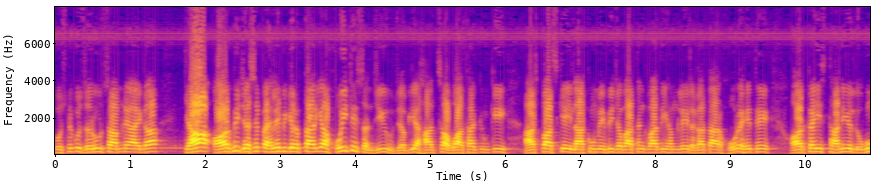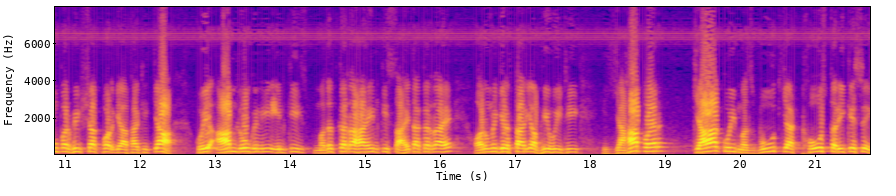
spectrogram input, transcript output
कुछ ना कुछ ज़रूर सामने आएगा। क्या और भी, जैसे पहले भी गिरफ्तारियाँ हुई थी संजीव, जब यह हादसा हुआ था, क्योंकि आसपास के इलाकों में भी जब आतंकवादी हमले लगातार हो रहे थे, और कई स्थानीय लोगों पर भी शक पड़ गया था कि क्या कोई आम लोग नहीं इनकी मदद कर रहा है, इनकी सहायता कर रहा है, और उनमें गिरफ्तारियाँ भी हुई थी। यहाँ पर क्या कोई मज़बूत या ठोस तरीके से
